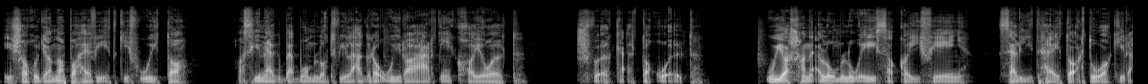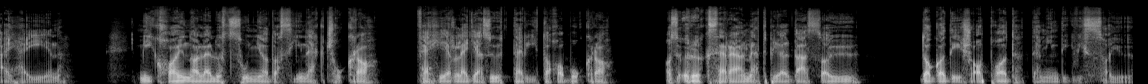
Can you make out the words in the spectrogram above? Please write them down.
és ahogy a nap a hevét kifújta, a színekbe bomlott világra újra árnyék hajolt, s fölkelt a hold. Újasan elomló éjszakai fény, szelít helytartó a király helyén. Míg hajnal előtt szunnyad a színek csokra, fehér legyezőt terít a habokra, az örök szerelmet példázza ő, dagad és apad, de mindig visszajő.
